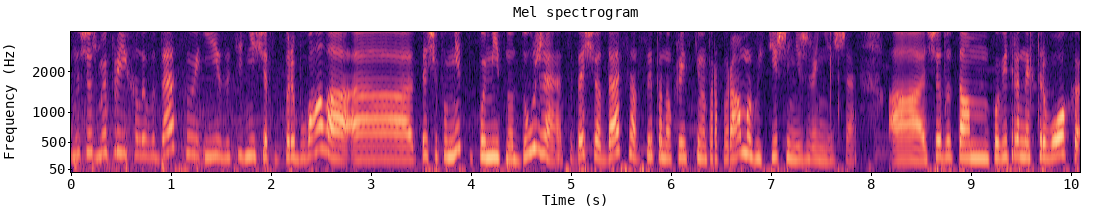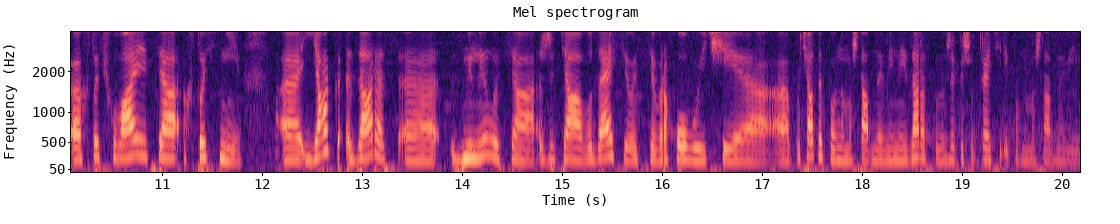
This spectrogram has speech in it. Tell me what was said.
Ну що ж, ми приїхали в Одесу, і за ці дні, що тут перебувала, те, що помітно дуже, це те, що Одеса всипана українськими прапорами густіше ніж раніше. А щодо там повітряних тривог, е, хтось ховається, хтось ні. Е, Як зараз е, змінилося життя в Одесі, ось враховуючи початок повномасштабної війни, і зараз, коли вже пішов третій рік повномасштабної війни?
